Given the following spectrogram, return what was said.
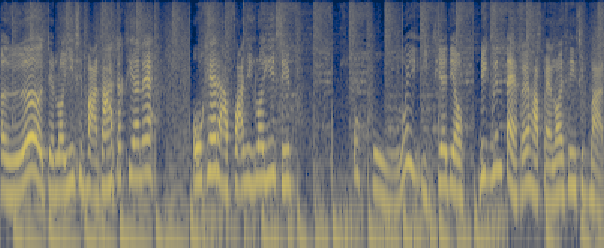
เออเจ็ดร้อยยี่สิบบาทมาจากเทียเนี่ยโอเคดาบฟันอีกร้อยยี่สิบโอ้โห อีกเทียเดียว บิ๊กวินแตกเลยค่ะแปดร้อยสี่สิบบาท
